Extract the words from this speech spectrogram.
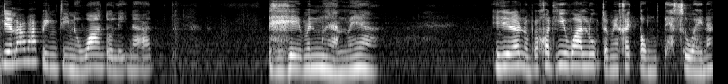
เดี๋ยวเล่าภาพจริงๆหนูวาดตัวเล็กนะเอ๊ะมันเหมือนไหมอะ จริงๆแล้วหนูเป็นคนที่วาดรูปจะไม่ค่อยตรงแต่สวยนะ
